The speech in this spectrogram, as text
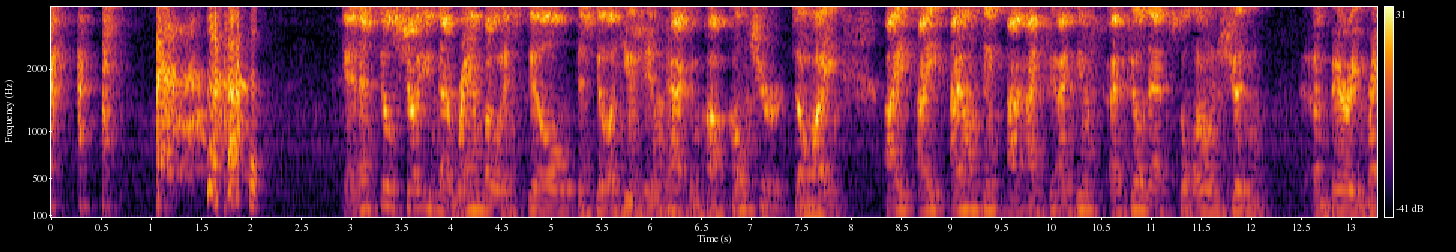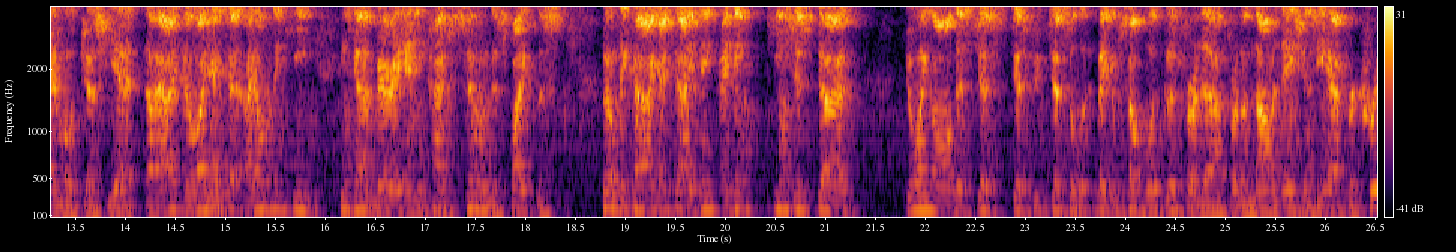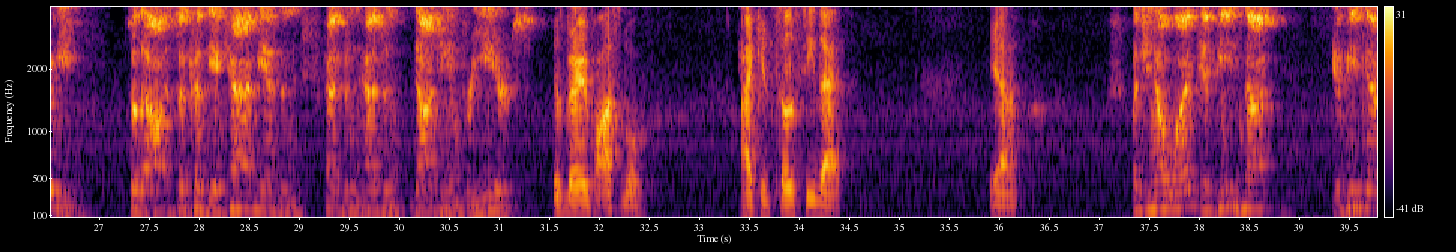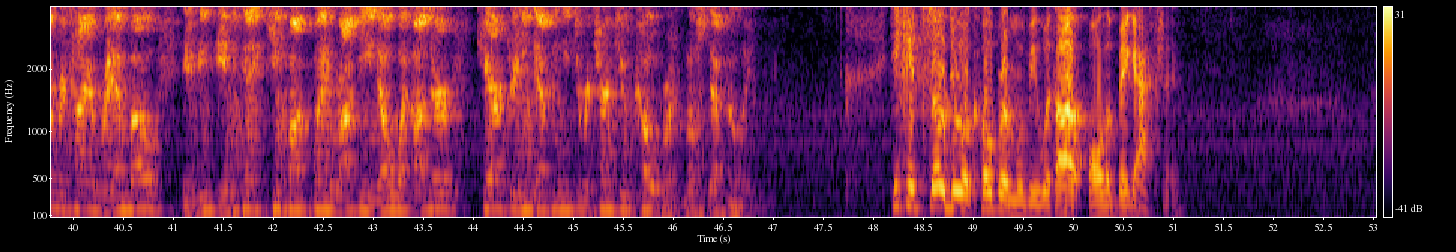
Yeah, that still shows you that Rambo is still is still a huge impact in pop culture. So I I I, I don't think I I feel, I, do, I feel that Stallone shouldn't uh, bury Rambo just yet. I, and like I said, I don't think he he's going to bury anytime soon, despite this. Because like I said, I think I think he's just uh, doing all this just just just to make himself look good for the for the nominations he had for Creed. So the so because the Academy has been has been has been dodging him for years. It's very possible. I could so see that. Yeah. But you know what? If he's not, if he's gonna retire Rambo, if, he, if he's gonna keep on playing Rocky, you know what other character he definitely needs to return to? Cobra, most definitely. He could so do a Cobra movie without all the big action.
